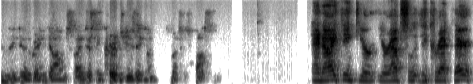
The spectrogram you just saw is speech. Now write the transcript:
and they do a great job. So I just encourage using them much as possible. And I think you're, you're absolutely correct. They're,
